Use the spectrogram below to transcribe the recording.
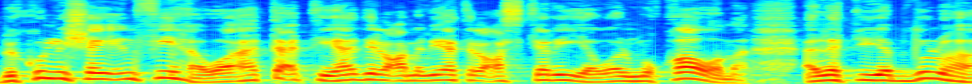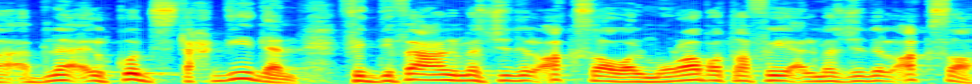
بكل شيء فيها. وتأتي هذه العمليات العسكرية والمقاومة التي يبذلها أبناء القدس تحديدا في الدفاع عن المسجد الأقصى والمرابطة في المسجد الأقصى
